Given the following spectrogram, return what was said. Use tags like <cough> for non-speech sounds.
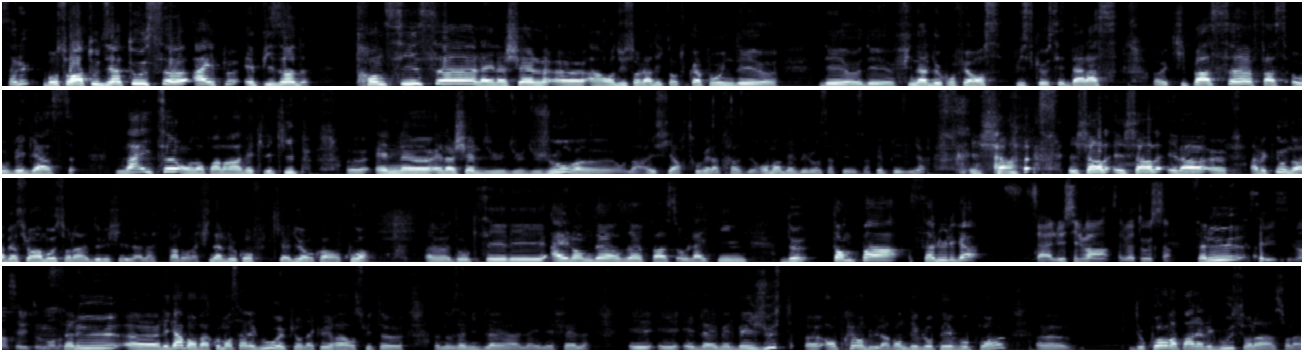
Salut, bonsoir à toutes et à tous. Euh, Hype épisode 36. Euh, La NHL euh, a rendu son verdict, en tout cas pour une des, des, finales de conférence, puisque c'est Dallas qui passe face au Vegas Knight. On en parlera avec l'équipe euh, N- euh, NHL du, du, du jour. Euh, on a réussi à retrouver la trace de Romain Delbello, ça fait, ça fait plaisir. Et Charles, <laughs> et Charles, et Charles est là euh, avec nous. On aura bien sûr un mot sur la demi-finale, la- pardon, la finale de conf qui a lieu encore en cours. Euh, donc c'est les Highlanders face au Lightning de Tampa. Salut les gars. Salut Sylvain, salut à tous. Salut. Salut Sylvain, salut tout le monde. Salut euh, les gars, bon, on va commencer avec vous et puis on accueillera ensuite euh, nos amis de la, la NFL et, et- et de la MLB. Juste euh, en préambule, avant de développer vos points, de quoi on va parler avec vous sur la, sur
